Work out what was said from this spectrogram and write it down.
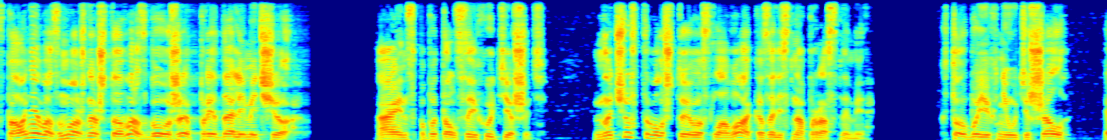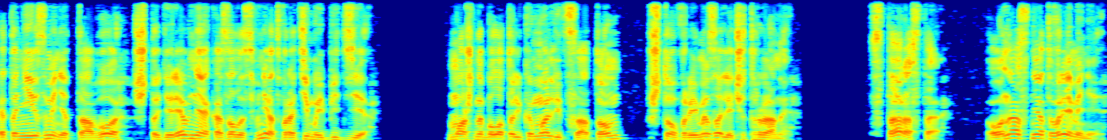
Вполне возможно, что вас бы уже предали мечу». Айнс попытался их утешить, но чувствовал, что его слова оказались напрасными. Кто бы их ни утешал, это не изменит того, что деревня оказалась в неотвратимой беде. Можно было только молиться о том, что время залечит раны. «Староста, у нас нет времени.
